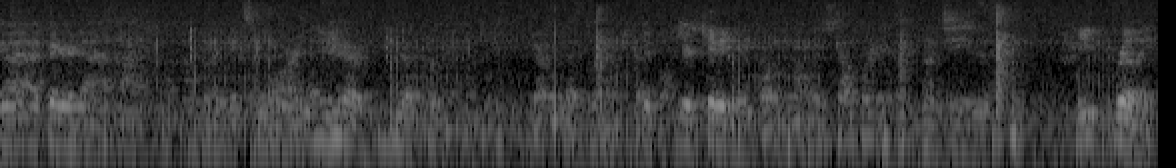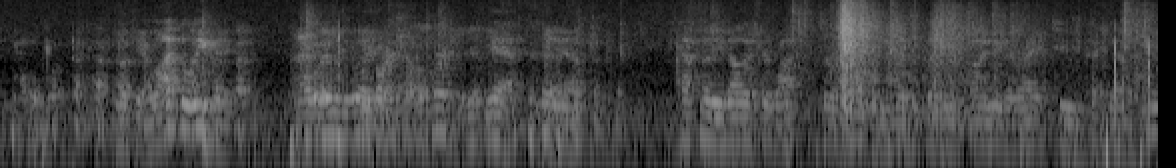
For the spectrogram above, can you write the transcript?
you know, I, I figured uh, uh, I'll go and get some more. And, you're, you're kidding me. Oh, Jesus. He, really? Okay, well, I believe it. I really would. Yeah, you know, half a million dollars for a property doesn't, doesn't buy me the right to cut down a tree.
